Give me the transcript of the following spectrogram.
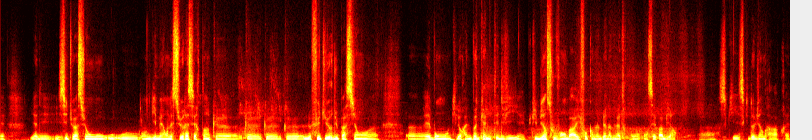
Et il y a des situations où, où, où, entre guillemets, on est sûr et certain que, que, que, que le futur du patient euh, euh, est bon, qu'il aura une bonne qualité de vie. Et puis bien souvent, bah, il faut quand même bien admettre qu'on ne sait pas bien euh, ce, qui, ce qui deviendra après.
